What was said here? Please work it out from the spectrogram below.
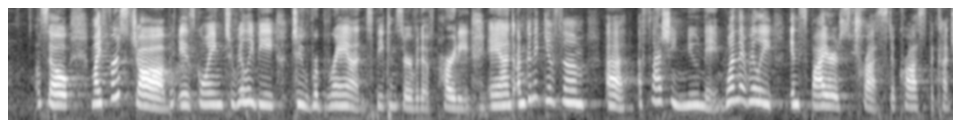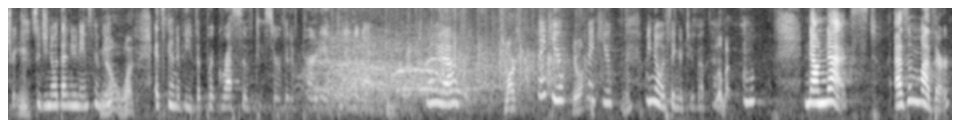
So, my first job is going to really be to rebrand the Conservative Party. And I'm going to give them uh, a flashy new name, one that really inspires trust across the country. Hmm. So, do you know what that new name's going to be? No, what? It's going to be the Progressive Conservative Party of Canada. Hmm. Oh, yeah. Smart? Thank you. You're welcome. Thank you. Mm-hmm. We know a thing or two about that. A little bit. Mm-hmm. Now, next, as a mother,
